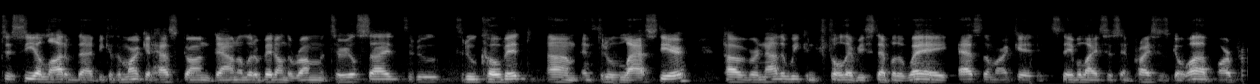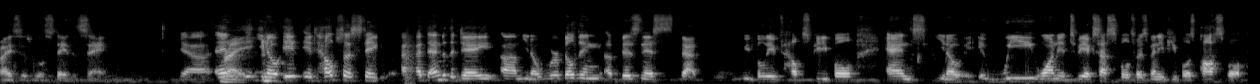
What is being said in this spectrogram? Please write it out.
to see a lot of that because the market has gone down a little bit on the raw material side through through covid um, and through last year However, now that we control every step of the way, as the market stabilizes and prices go up, our prices will stay the same. Yeah, and right. you know, it, it helps us stay. At the end of the day, um, you know, we're building a business that we believe helps people, and you know, it, we want it to be accessible to as many people as possible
